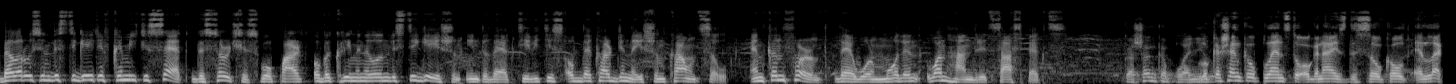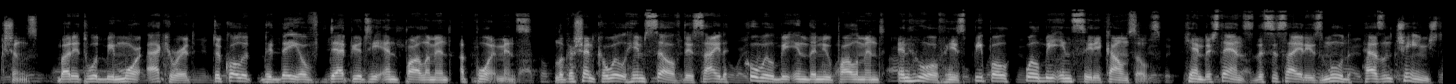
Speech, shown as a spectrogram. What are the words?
Belarus Investigative Committee said the searches were part of a criminal investigation into the activities of the Coordination Council and confirmed there were more than 100 suspects. Lukashenko plans to organize the so-called elections, but it would be more accurate to call it the day of deputy and parliament appointments. Lukashenko will himself decide who will be in the new parliament and who of his people will be in city councils. He understands the society's mood hasn't changed,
